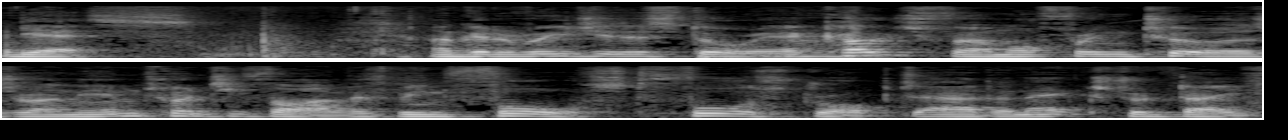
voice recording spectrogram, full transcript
Yes. I'm going to read you the story. A coach firm offering tours around the M25 has been forced, forced Rob to add an extra date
